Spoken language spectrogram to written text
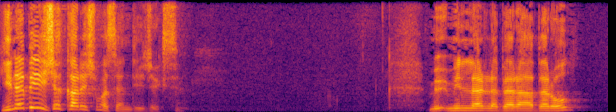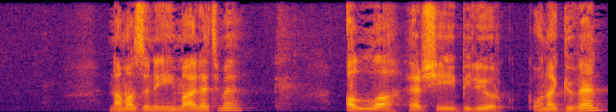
Yine bir işe karışma sen diyeceksin. Müminlerle beraber ol. Namazını ihmal etme. Allah her şeyi biliyor. Ona güven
